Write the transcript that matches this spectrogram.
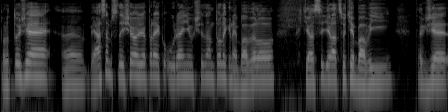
Protože uh, já jsem slyšel, že pro jako údajně už se tam tolik nebavilo, chtěl si dělat, co tě baví, takže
